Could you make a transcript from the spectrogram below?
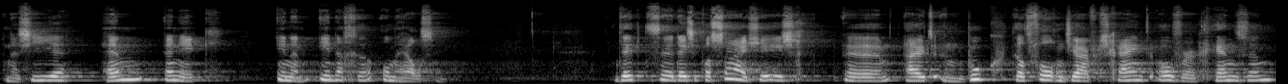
En dan zie je hem en ik in een innige omhelzing. Dit, eh, deze passage is uh, uit een boek dat volgend jaar verschijnt over grenzen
